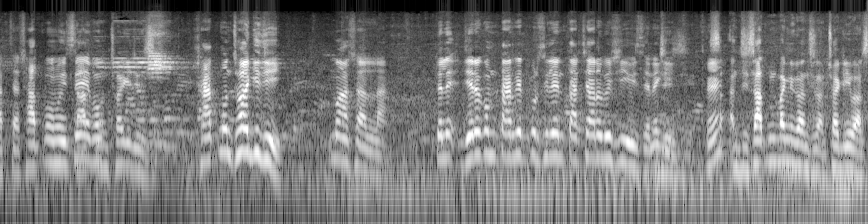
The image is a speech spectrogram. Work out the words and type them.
আচ্ছা সাত মন হয়েছে এবং ছয় কেজি। সাত মন ছয় কেজি। মাশাল্লাহ তাহলে যেরকম টার্গেট করছিলেন তার চেয়ে আরও বেশি হয়েছে নাকি? হ্যাঁ জি। সাত মিনিট পানি করেছিলাম ছয় কি বাস?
